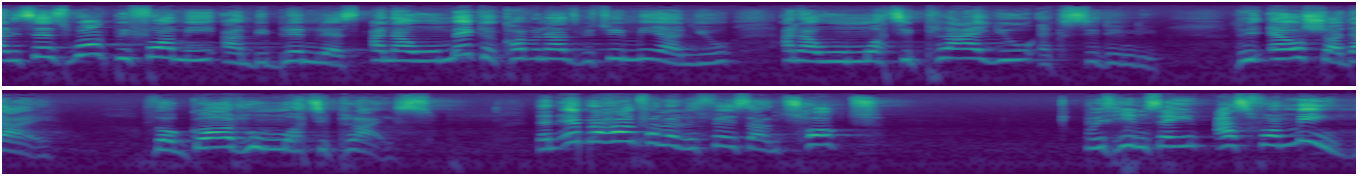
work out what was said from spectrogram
And it says, Walk before me and be blameless, and I will make a covenant between me and you, and I will multiply you exceedingly. The El Shaddai, the God who multiplies. Then Abraham fell on his face and talked with him, saying, As for me,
